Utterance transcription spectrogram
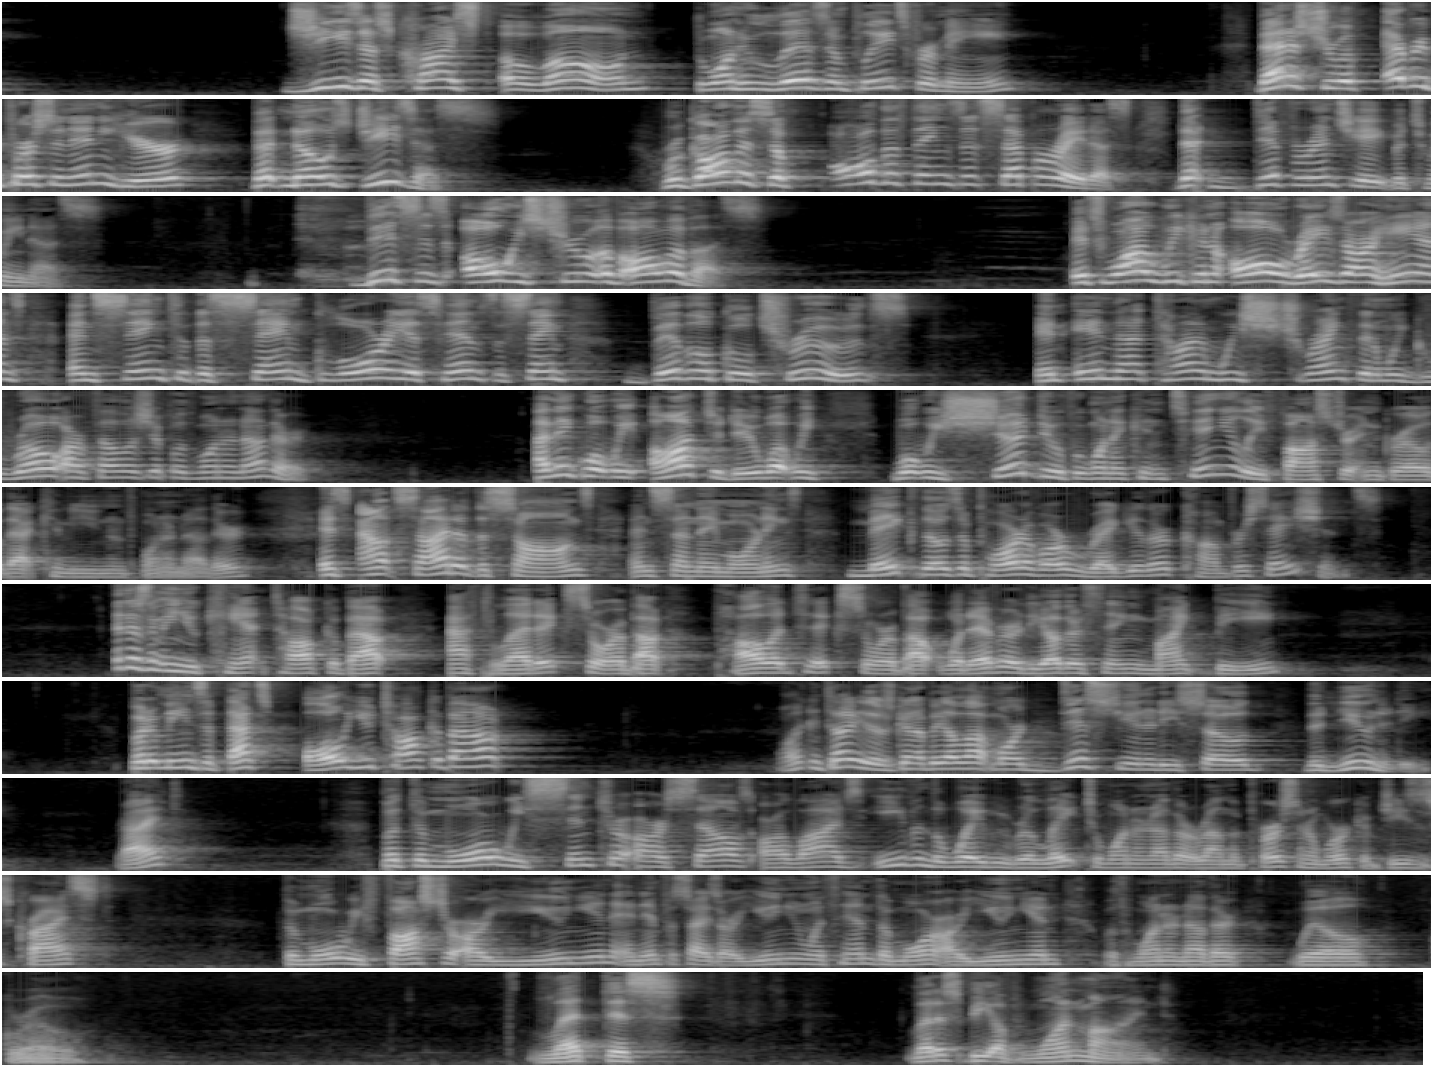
Jesus Christ alone, the one who lives and pleads for me, that is true of every person in here that knows Jesus. Regardless of all the things that separate us, that differentiate between us. This is always true of all of us. It's why we can all raise our hands and sing to the same glorious hymns, the same biblical truths. And in that time, we strengthen, we grow our fellowship with one another. I think what we ought to do, what we, what we should do if we want to continually foster and grow that communion with one another, is outside of the songs and Sunday mornings, make those a part of our regular conversations. It doesn't mean you can't talk about athletics or about politics or about whatever the other thing might be. But it means if that's all you talk about, well, I can tell you there's going to be a lot more disunity so than unity, right? But the more we center ourselves, our lives, even the way we relate to one another around the person and work of Jesus Christ, the more we foster our union and emphasize our union with Him, the more our union with one another will grow. Let this, let us be of one mind,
